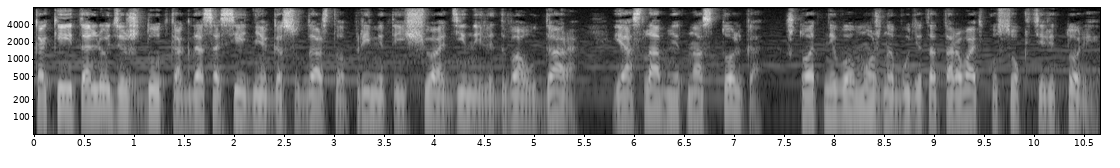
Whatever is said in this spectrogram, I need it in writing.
Какие-то люди ждут, когда соседнее государство примет еще один или два удара и ослабнет настолько, что от него можно будет оторвать кусок территории,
